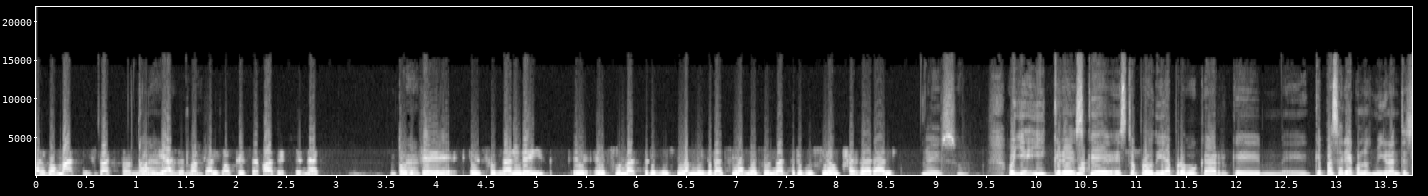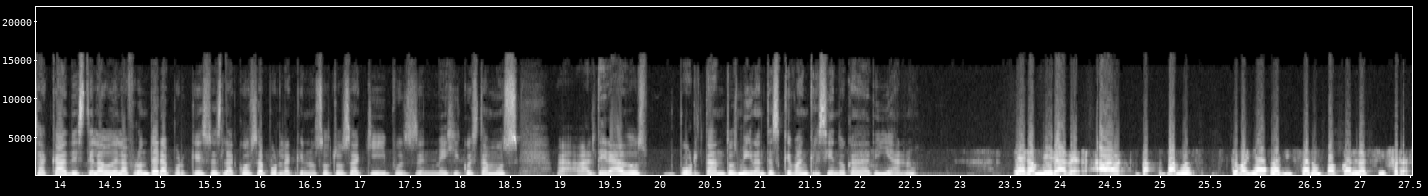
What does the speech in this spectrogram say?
algo más, exacto, ¿no? y además algo que se va a detener, porque es una ley, eh, es una atribución, la migración es una atribución federal. Eso. Oye, ¿y crees que esto podría provocar que eh, qué pasaría con los migrantes acá de este lado de la frontera? Porque eso es la cosa por la que nosotros aquí, pues en México estamos ah, alterados por tantos migrantes que van creciendo cada día, ¿no? Pero mira, a ver, ah, vamos, te voy a revisar un poco las cifras.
